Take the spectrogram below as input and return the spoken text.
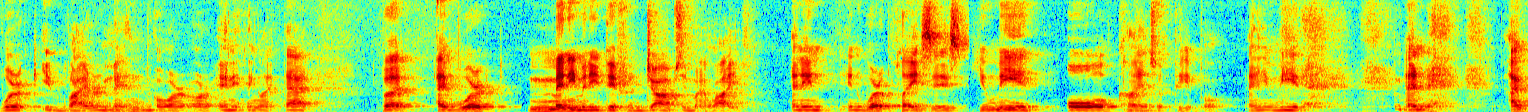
work environment or or anything like that. But I've worked many many different jobs in my life, and in in workplaces you meet all kinds of people, and you meet, and I've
